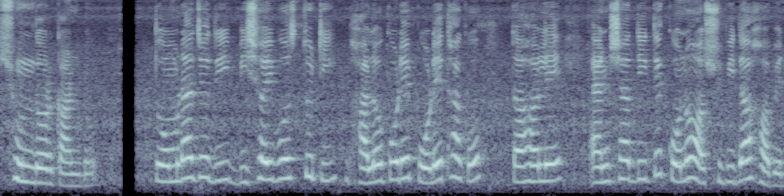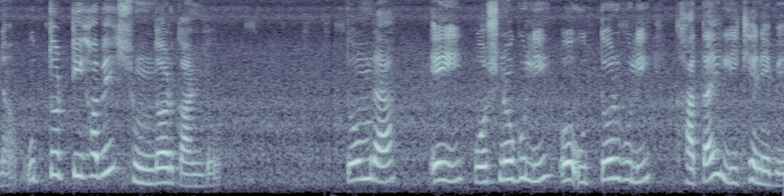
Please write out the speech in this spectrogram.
সুন্দরকাণ্ড। তোমরা যদি বিষয়বস্তুটি ভালো করে পড়ে থাকো, তাহলে অ্যান্সার দিতে কোনো অসুবিধা হবে না। উত্তরটি হবে সুন্দরকাণ্ড তোমরা এই প্রশ্নগুলি ও উত্তরগুলি খাতায় লিখে নেবে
